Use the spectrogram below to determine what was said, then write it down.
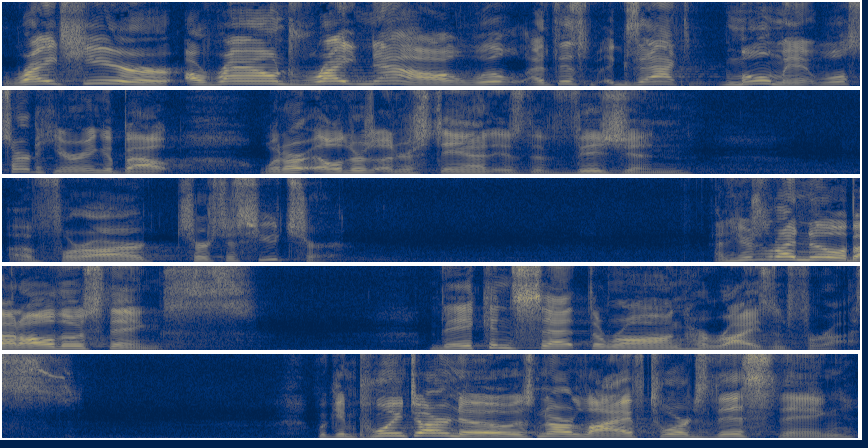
right here, around right now, we'll, at this exact moment, we'll start hearing about what our elders understand is the vision of, for our church's future. And here's what I know about all those things they can set the wrong horizon for us. We can point our nose and our life towards this thing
